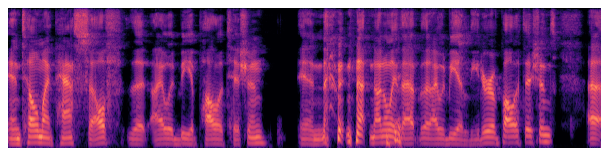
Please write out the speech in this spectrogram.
and tell my past self that I would be a politician, and not not only that, but that I would be a leader of politicians, uh,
